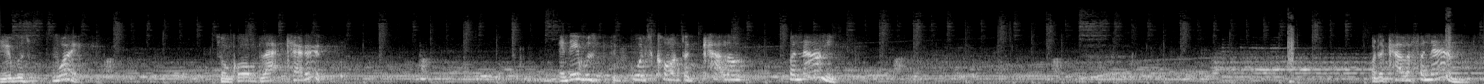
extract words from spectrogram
It was white, So called Black Carib. And they was what's called the Califanani. Or the Califanams.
